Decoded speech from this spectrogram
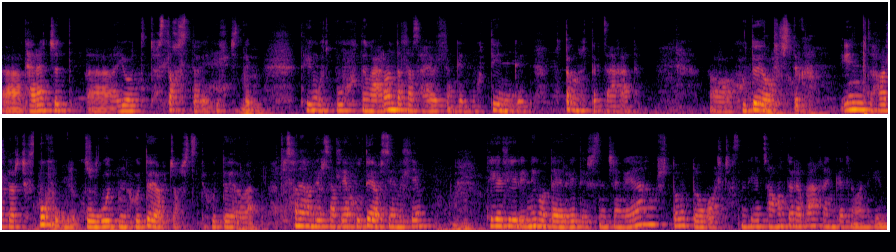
тариачид юуд туслах хэрэгтэй гэж хэлчихдэг. Тэгэнгүүт бүх нэг 17-аас хавьлан ингээд нүгтийн ингээд нутаг нутаг заагаад хөдөө явуулцдаг. Энэ зохиол дээр ч бүх хүүгүүд нь хөдөө явж байгаа шүү дээ. Хөдөө яваад тасханыхан дээр сал яг хөдөө явсан юм билээ. Тэгэл ир- нэг удаа эргээд ирсэн чинь ингээ ямар ч дуу дууг олчихсан. Тэгээд цонхон дээр баахан нөгөө нэг юм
